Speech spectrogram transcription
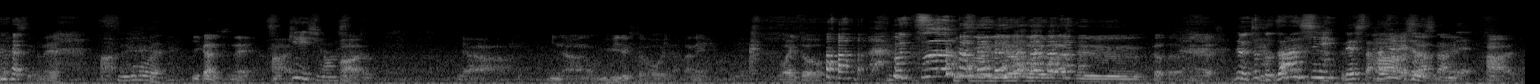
いうことですよね。はすごいい。いい感じですね。すっきりしました、はいいやーみんなあのビビる人が多い中ね、割と。普通。普通に喜んでもらってる方がね、でもちょっと斬新でした。初めてだったんで。はい。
